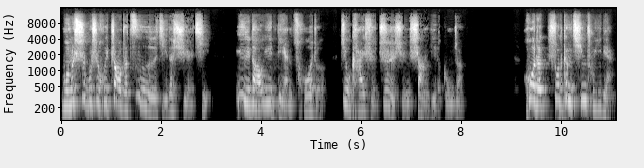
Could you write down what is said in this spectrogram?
我们是不是会照着自己的血气，遇到一点挫折就开始质询上帝的公正？或者说的更清楚一点，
